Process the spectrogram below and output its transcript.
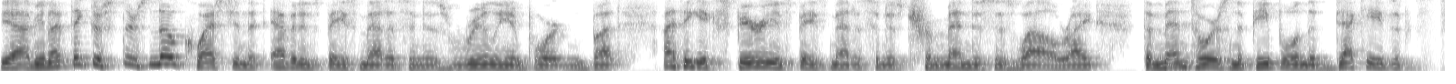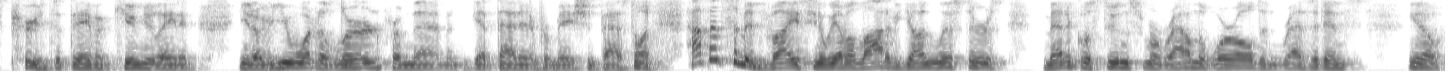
Yeah, I mean, I think there's there's no question that evidence-based medicine is really important, but I think experience-based medicine is tremendous as well, right? The mentors and the people and the decades of experience that they've accumulated, you know, you want to learn from them and get that information passed on. How about some advice? You know, we have a lot of young listeners, medical students from around the world and residents you know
